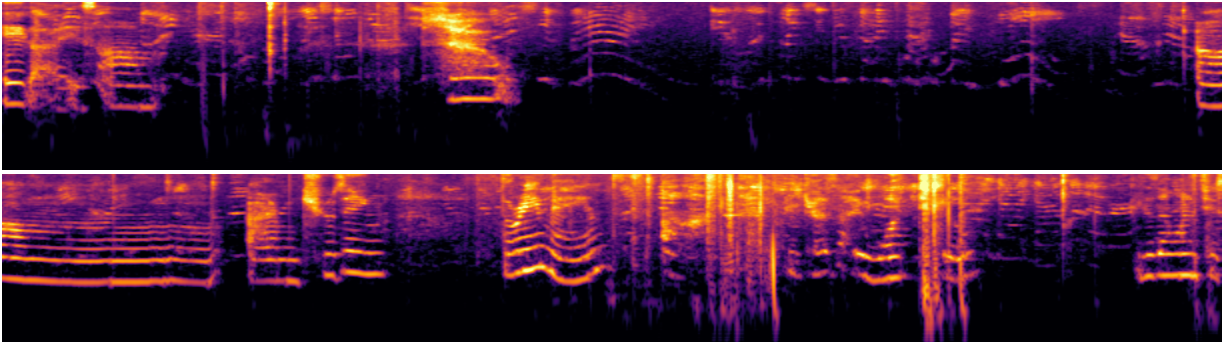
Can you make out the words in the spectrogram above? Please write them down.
Hey guys, um, so, um, I'm choosing three names uh, because I want to, because I want to choose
